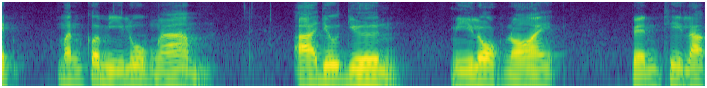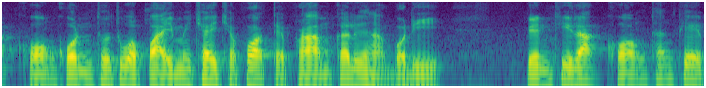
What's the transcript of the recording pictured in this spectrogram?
ฤทธิ์มันก็มีรูปงาม อายุยืนมีโรคน้อย เป็นที่รักของคนทั่ว ๆ ไป ไม่ใช่เฉพาะแต่พราหมณ์คฤหบดี เป็นที่รักของทั้งเทพ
